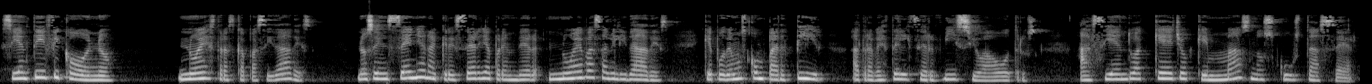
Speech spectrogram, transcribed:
científico o no, nuestras capacidades, nos enseñan a crecer y aprender nuevas habilidades que podemos compartir a través del servicio a otros, haciendo aquello que más nos gusta hacer,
